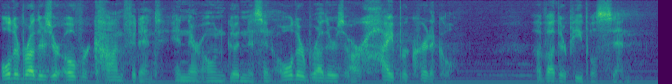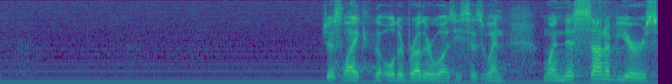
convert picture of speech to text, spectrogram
Older brothers are overconfident in their own goodness, and older brothers are hypercritical of other people's sin. Just like the older brother was. He says, When, when this son of yours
